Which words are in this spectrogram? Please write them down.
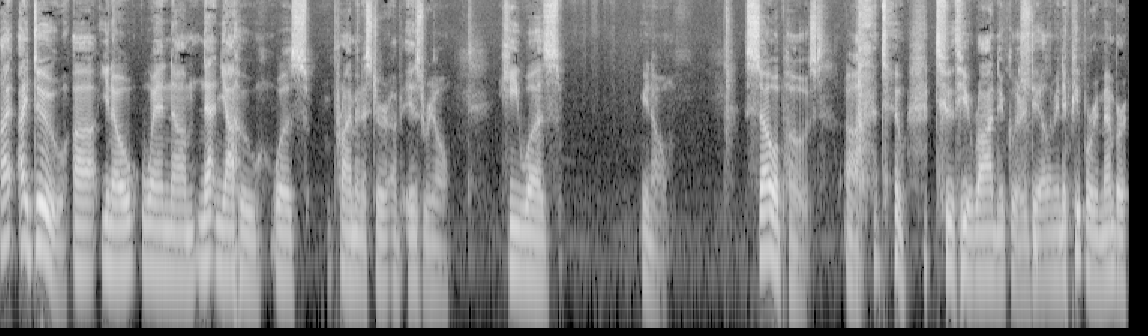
I, I do. Uh, you know, when um, Netanyahu was prime minister of Israel, he was, you know, so opposed uh, to to the Iran nuclear deal. I mean, if people remember,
